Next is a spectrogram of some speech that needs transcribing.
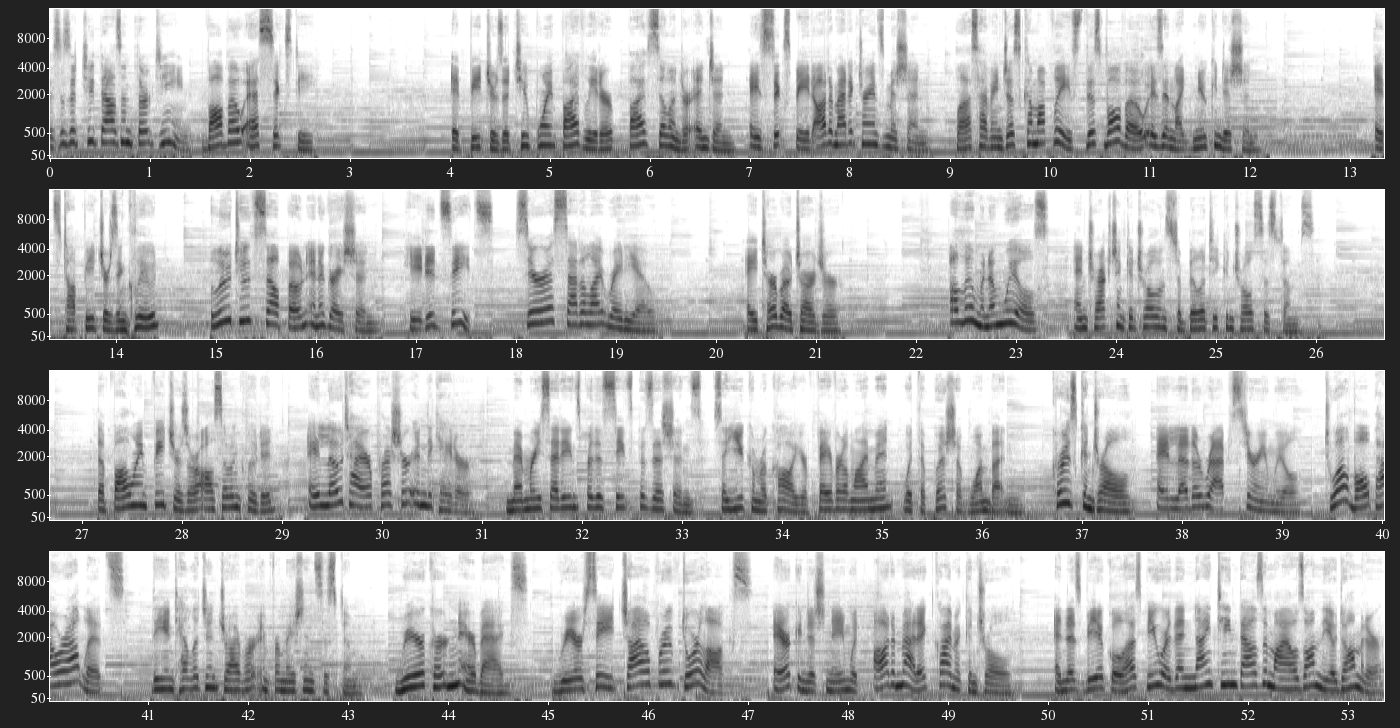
This is a 2013 Volvo S60. It features a 2.5-liter five-cylinder engine, a six-speed automatic transmission. Plus, having just come off lease, this Volvo is in like new condition. Its top features include Bluetooth cell phone integration, heated seats, Sirius satellite radio, a turbocharger, aluminum wheels, and traction control and stability control systems. The following features are also included. A low tire pressure indicator, memory settings for the seat's positions so you can recall your favorite alignment with the push of one button, cruise control, a leather wrapped steering wheel, 12 volt power outlets, the intelligent driver information system, rear curtain airbags, rear seat child-proof door locks, air conditioning with automatic climate control, and this vehicle has fewer than 19,000 miles on the odometer.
